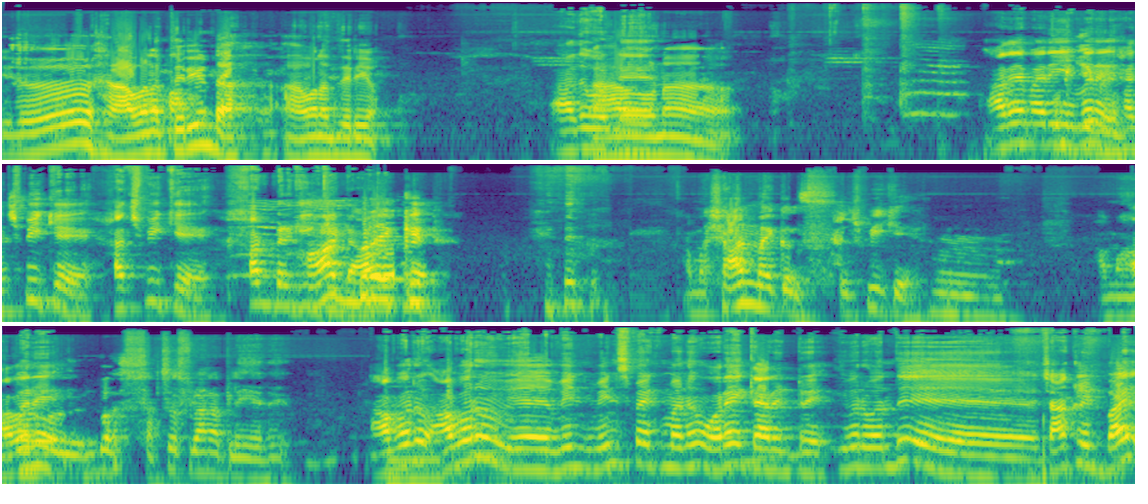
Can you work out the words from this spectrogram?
ஐயோ அவனை தெரியும்டா அவனை தெரியும். அது ஒண்ணு. அதே மாதிரி இவரு HBK HBK heart heart break breaking ஆமா ஷான் மைக்கேல்ஸ் ஹெச்பிகே ஆமா அவரு ரொம்ப சக்சஸ்ஃபுல்லான பிளேயர் அவரும் அவரும் வின்ஸ் மேக்மனும் ஒரே கேரக்டர் இவர் வந்து சாக்லேட் பாய்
